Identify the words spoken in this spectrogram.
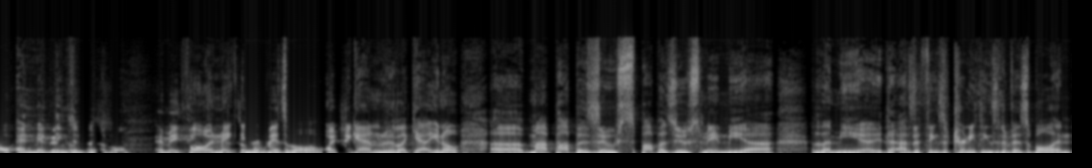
Oh, and make And things film- invisible. and make things Oh, and make things invisible. invisible. Which again, they're like, yeah, you know, uh, my Papa Zeus, Papa Zeus made me, uh, let me uh, have the things of turning things invisible. And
